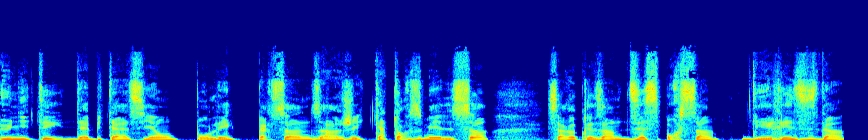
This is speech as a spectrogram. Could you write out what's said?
unités d'habitation pour les personnes âgées. 14 000. Ça, ça représente 10% des résidents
